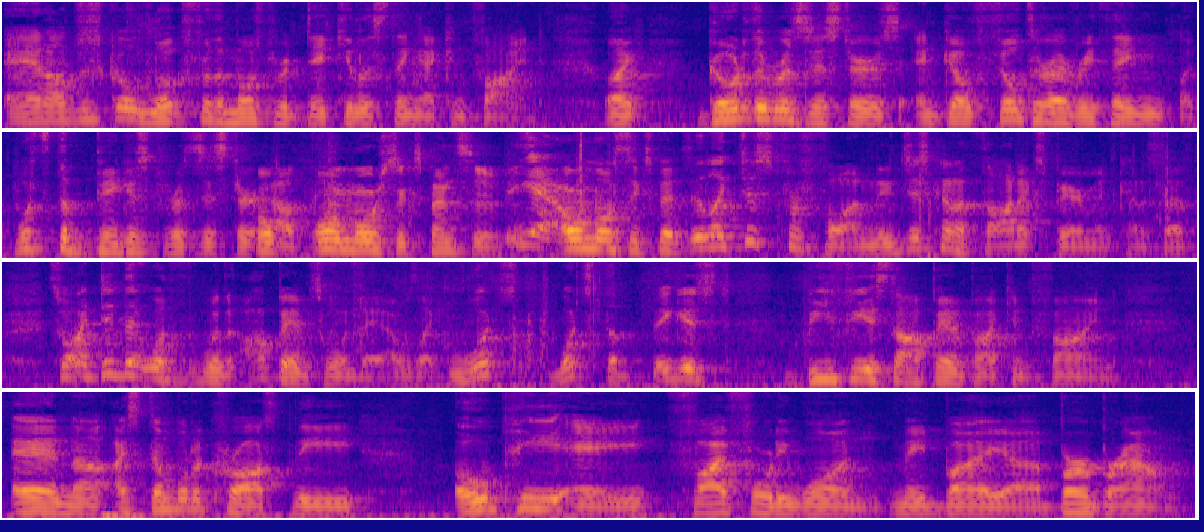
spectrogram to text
and I'll just go look for the most ridiculous thing I can find. Like go to the resistors and go filter everything. Like what's the biggest resistor Or, out there? or most expensive? yeah, or most expensive, like just for fun, just kind of thought experiment kind of stuff. So I did that with with op amps one day. I was like, what's what's the biggest, beefiest op amp I can find? And uh, I stumbled across the OPA 541 made by uh, Burr Brown.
